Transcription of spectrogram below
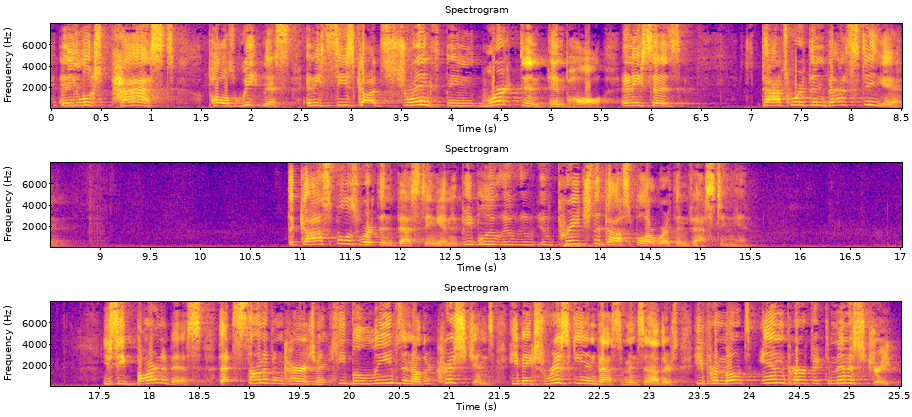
And he looks past Paul's weakness and he sees God's strength being worked in, in Paul. And he says, that's worth investing in. The gospel is worth investing in, and people who, who, who preach the gospel are worth investing in. You see, Barnabas, that son of encouragement, he believes in other Christians. He makes risky investments in others. He promotes imperfect ministry.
